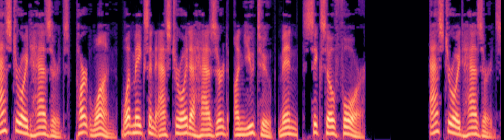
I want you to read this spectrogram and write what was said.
Asteroid Hazards, Part 1, What Makes an Asteroid a Hazard? on YouTube Min. 604 Asteroid Hazards,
